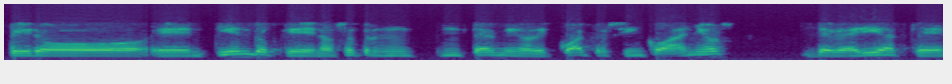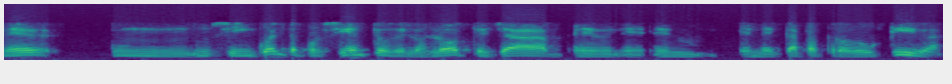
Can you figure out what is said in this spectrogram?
Pero eh, entiendo que nosotros en un, término de 4 o 5 años debería tener un, un 50% de los lotes ya en, en, etapa productiva.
